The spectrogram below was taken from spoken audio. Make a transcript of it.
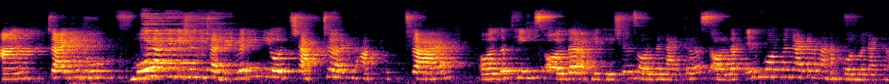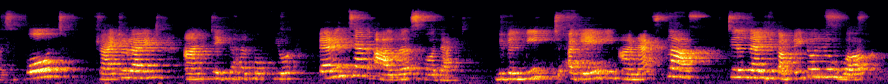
and try to do more applications which are given in your chapter. You have to try all the things, all the applications, all the letters, all the informal letters and formal letters. Both try to write and take the help of your parents and elders for that. We will meet again in our next class. Till then, you complete all your work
